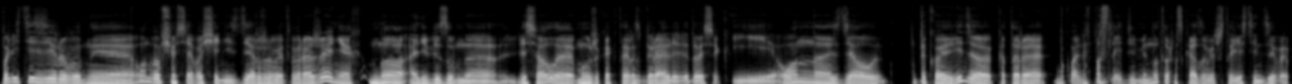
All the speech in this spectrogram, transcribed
Политизированные. Он, в общем, себя вообще не сдерживает в выражениях, но они безумно веселые. Мы уже как-то разбирали видосик. И он э, сделал такое видео, которое буквально в последнюю минуту рассказывает, что есть инди-веб.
